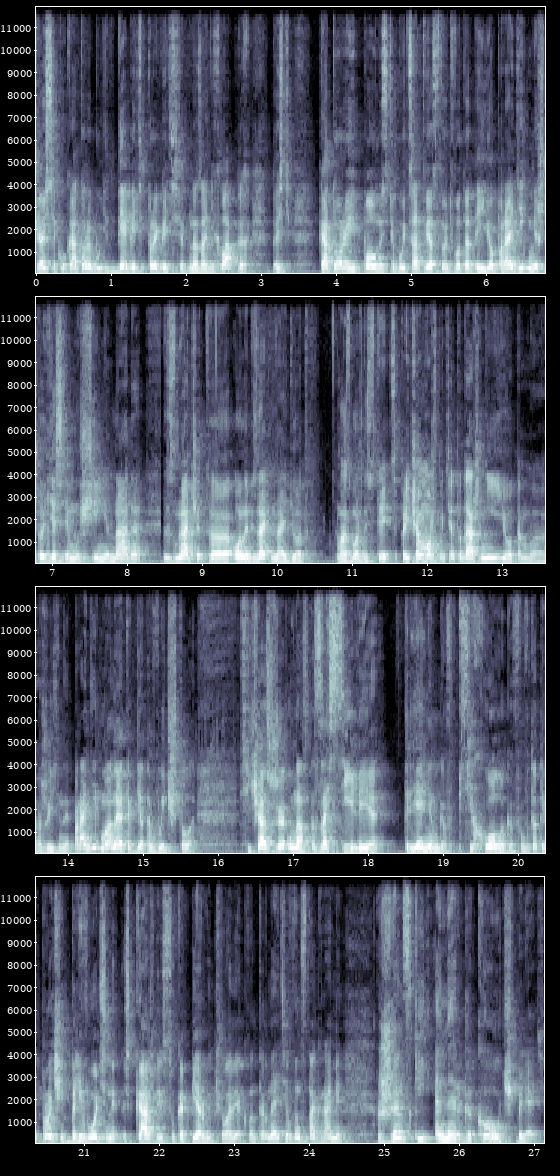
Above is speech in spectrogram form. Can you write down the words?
песику, который будет бегать, прыгать на задних лапках, то есть который полностью будет соответствовать вот этой ее парадигме, что если мужчине надо, значит э, он обязательно найдет возможность встретиться. Причем, может быть, это даже не ее там э, жизненная парадигма, она это где-то вычитала. Сейчас же у нас засилие тренингов, психологов, вот этой прочей блевотины. То есть каждый, сука, первый человек в интернете, в Инстаграме, женский энергокоуч, блядь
